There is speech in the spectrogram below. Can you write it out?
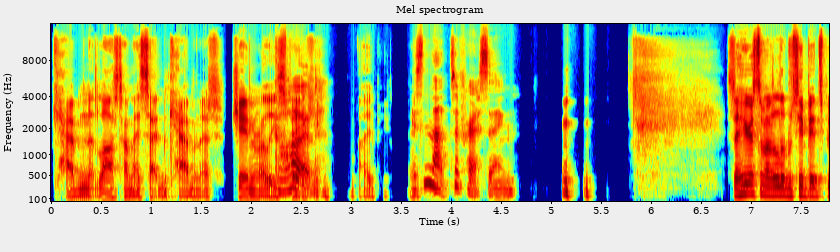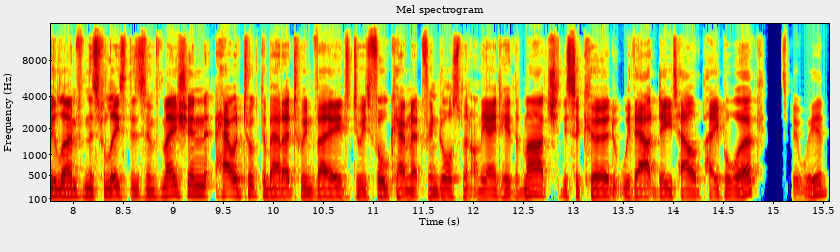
cabinet, last time they sat in cabinet, generally God. speaking. Maybe. Isn't that depressing? So here are some of the little tidbits we learned from this release of this information. Howard took the matter to invade to his full cabinet for endorsement on the 18th of March. This occurred without detailed paperwork. It's a bit weird.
